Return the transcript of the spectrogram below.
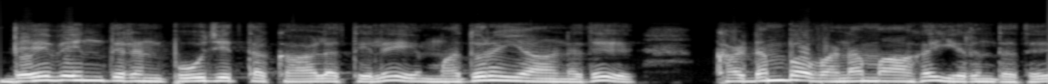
தேவேந்திரன் பூஜித்த காலத்திலே மதுரையானது கடம்பவனமாக இருந்தது.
